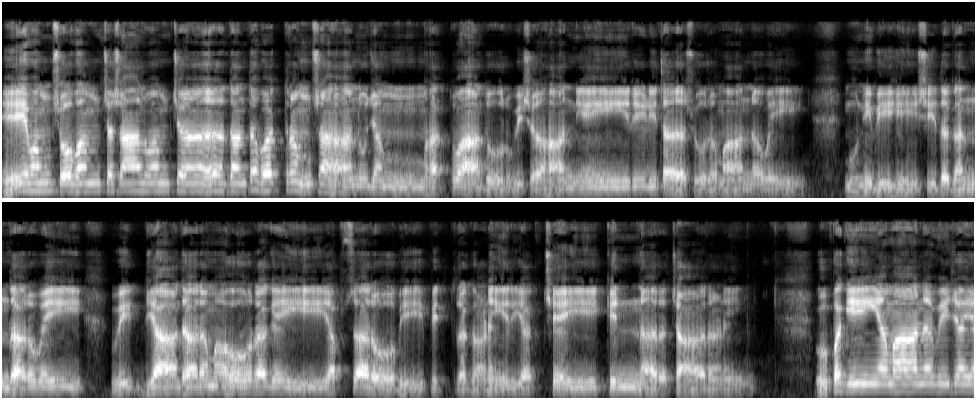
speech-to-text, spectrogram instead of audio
एवं शोभं च शाल्वं च दन्तवक्त्रं सानुजं हत्वा दुर्विषहान्यैरीडितशुरमानवै मुनिभिः सिद्धगन्धर्वै विद्याधरमहोरगै अप्सरोभिः पितृगणैर्यक्षै किन्नरचारणै। उपगीयमान विजय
